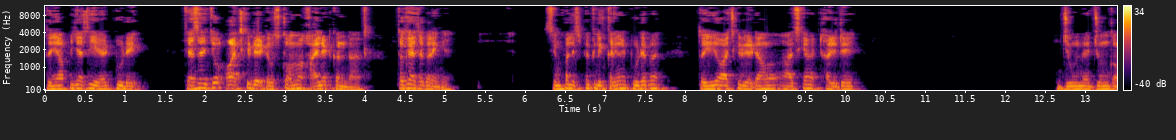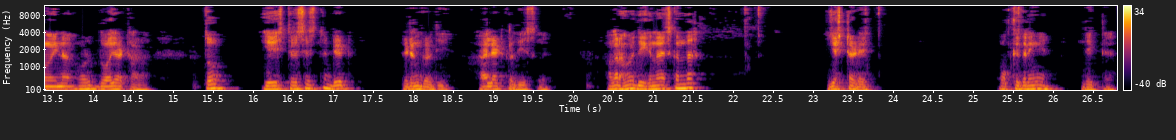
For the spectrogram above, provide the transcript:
तो यहाँ पे जैसे है टुडे जैसे जो आज की डेट है, उसको हमें हाईलाइट करना है तो कैसे करेंगे? सिंपल इस पर क्लिक करेंगे टूडे पर तो ये आज की डेट आज क्या है? थर्सडे, जून है, जून का महीना और 2018 तो ये इस तरह से इसने डेट रिटर्न कर दी, हाईलाइट कर दी इसने अगर हमें देखना है इसके अंदर यस्टरडे ओके करेंगे, देखते हैं।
